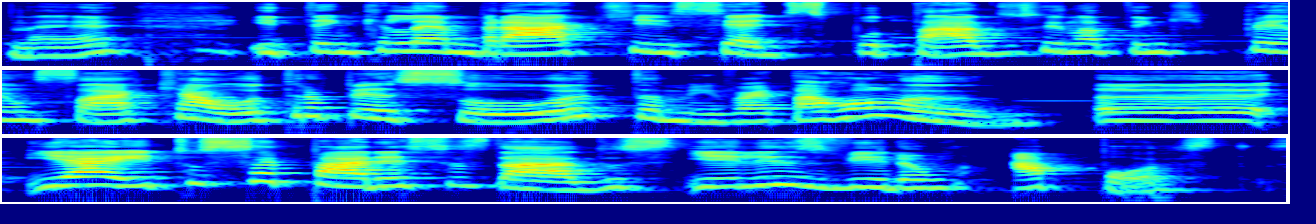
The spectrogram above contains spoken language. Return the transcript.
né? E tem que lembrar que se é disputado, tu ainda tem que pensar que a outra pessoa também vai estar tá rolando. Uh, e aí tu separa esses dados e eles viram apostas.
